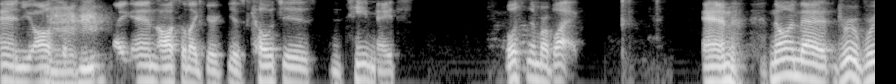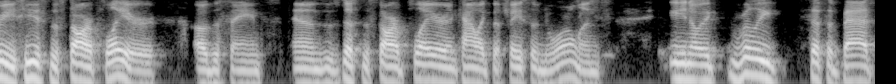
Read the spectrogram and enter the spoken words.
and you also mm-hmm. like and also like your his coaches and teammates, most of them are black. And knowing that Drew Brees, he's the star player of the Saints and is just the star player and kind of like the face of New Orleans, you know, it really sets a bad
